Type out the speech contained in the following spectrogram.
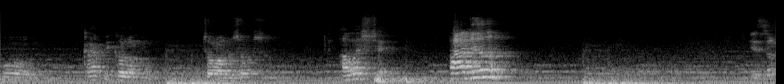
म कापी कलम चलाउन सक्छु। अवश्य। पाजु यसो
